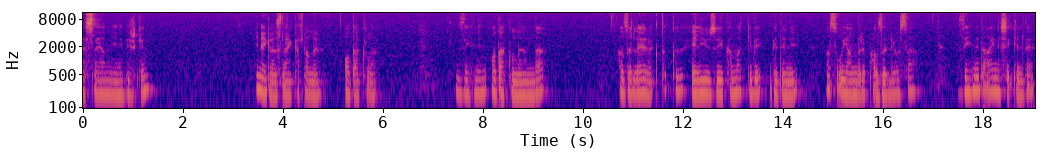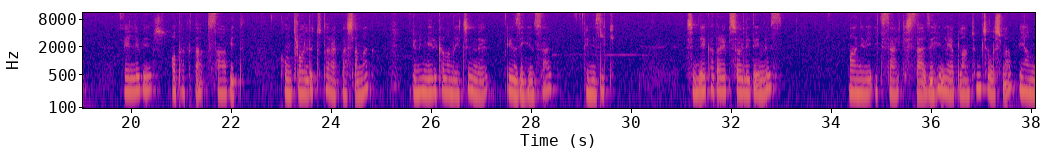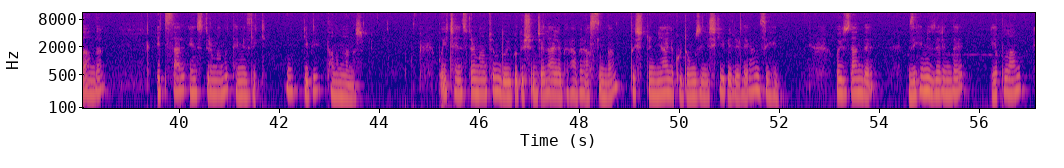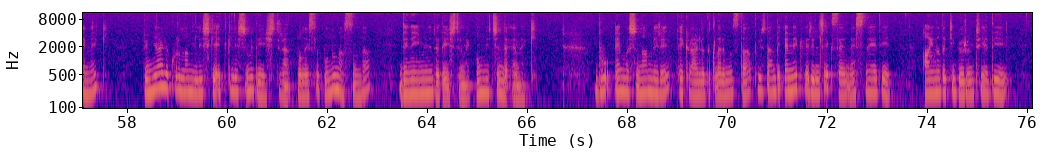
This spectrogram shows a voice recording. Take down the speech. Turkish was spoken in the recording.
başlayan yeni bir gün. Yine gözler kapalı, odaklı. Zihnin odaklılığında hazırlayarak tıpkı eli yüzü yıkamak gibi bedeni nasıl uyandırıp hazırlıyorsa zihni de aynı şekilde belli bir odakta sabit, kontrolde tutarak başlamak günün geri kalanı için de bir zihinsel temizlik Şimdiye kadar hep söylediğimiz manevi, içsel, kişisel, zihinle yapılan tüm çalışma bir yandan da içsel enstrümanı temizlik gibi tanımlanır. Bu iç enstrüman tüm duygu, düşüncelerle beraber aslında dış dünya ile kurduğumuz ilişkiyi belirleyen zihin. O yüzden de zihin üzerinde yapılan emek dünya ile kurulan ilişki etkileşimi değiştiren, dolayısıyla bunun aslında deneyimini de değiştirmek, bunun için de emek. Bu en başından beri tekrarladıklarımız da bu yüzden bir emek verilecekse nesneye değil, aynadaki görüntüye değil,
